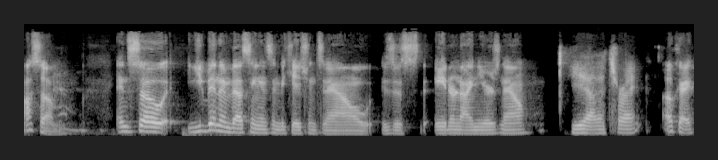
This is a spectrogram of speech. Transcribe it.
Awesome. And so you've been investing in syndications now, is this eight or nine years now? Yeah, that's right. Okay.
